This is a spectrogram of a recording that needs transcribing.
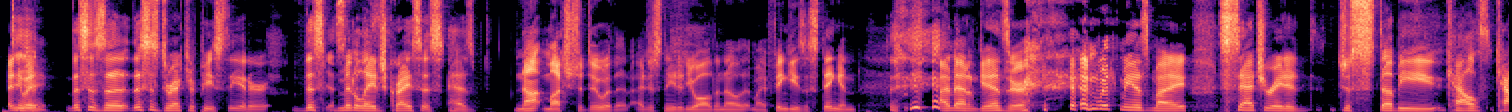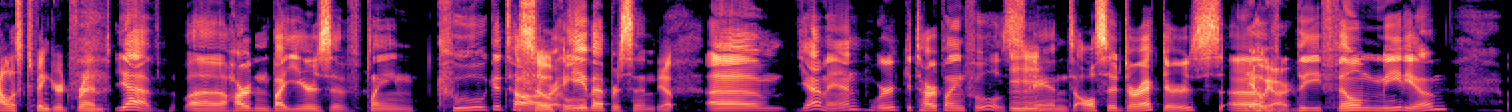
Anyway, Dude. this is a this is director piece theater. This Yes, middle age crisis has not much to do with it. I just needed you all to know that my fingies are stinging. I'm Adam Ganser, and with me is my saturated, just stubby, cal- calloused fingered friend. Yeah, uh, hardened by years of playing cool guitar. So cool. Abe Epperson. Yep. Um, yeah, man, we're guitar playing fools Mhm. and also directors of Yeah, we are. the film medium.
